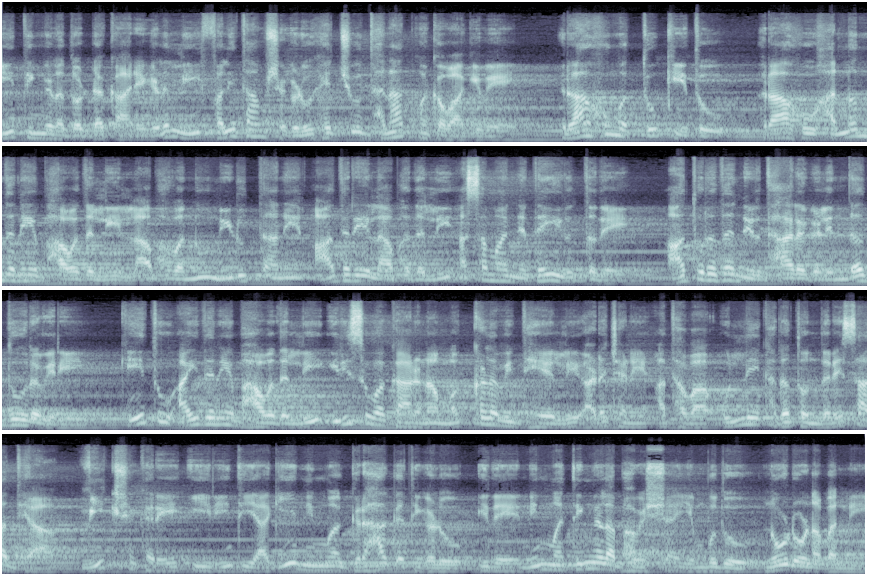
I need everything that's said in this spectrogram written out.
ಈ ತಿಂಗಳ ದೊಡ್ಡ ಕಾರ್ಯಗಳಲ್ಲಿ ಫಲಿತಾಂಶಗಳು ಹೆಚ್ಚು ಧನಾತ್ಮಕವಾಗಿವೆ. ರಾಹು ಮತ್ತು ಕೇತು. ರಾಹು ಹನ್ನೊಂದನೇ ಭಾವದಲ್ಲಿ ಲಾಭವನ್ನು ನೀಡುತ್ತಾನೆ, ಆದರೆ ಲಾಭದಲ್ಲಿ ಅಸಾಮಾನ್ಯತೆ ಇರುತ್ತದೆ. ಆತುರದ ನಿರ್ಧಾರಗಳಿಂದ ದೂರವಿರಿ. ಕೇತು ಐದನೇ ಭಾವದಲ್ಲಿ ಇರಿಸುವ ಕಾರಣ ಮಕ್ಕಳ ವಿದ್ಯೆಯಲ್ಲಿ ಅಡಚಣೆ ಅಥವಾ ಉಲ್ಲೇಖದ ತೊಂದರೆ ಸಾಧ್ಯ. ವೀಕ್ಷಕರೇ, ಈ ರೀತಿಯಾಗಿ ನಿಮ್ಮ ಗ್ರಹಗತಿಗಳು, ಇದೆ ನಿಮ್ಮ ತಿಂಗಳ ಭವಿಷ್ಯ ಎಂಬುದು ನೋಡೋಣ ಬನ್ನಿ.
